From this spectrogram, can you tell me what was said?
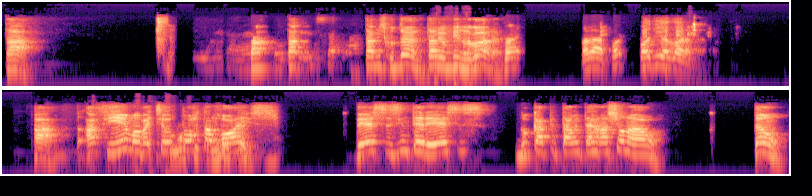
Tá. Tá, tá. tá me escutando? Tá me ouvindo agora? Vai, vai lá, pode, pode ir agora. Tá. A FIEMA vai ser o porta-voz desses interesses do capital internacional. Então,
